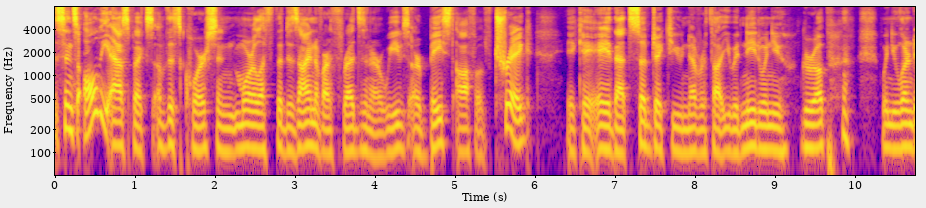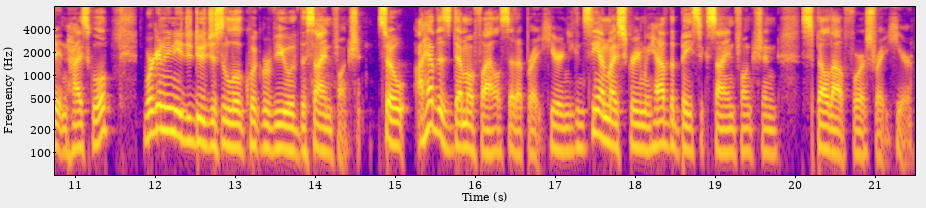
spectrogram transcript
Since all the aspects of this course and more or less the design of our threads and our weaves are based off of trig, aka that subject you never thought you would need when you grew up, when you learned it in high school, we're going to need to do just a little quick review of the sine function. So I have this demo file set up right here, and you can see on my screen we have the basic sine function spelled out for us right here.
